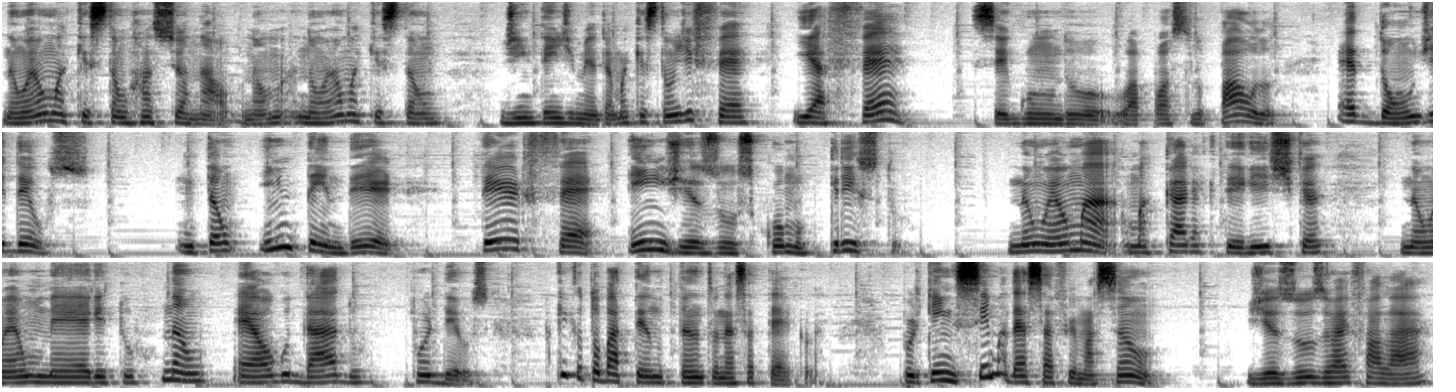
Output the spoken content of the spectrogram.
não é uma questão racional, não, não é uma questão de entendimento, é uma questão de fé. E a fé, segundo o apóstolo Paulo, é dom de Deus. Então, entender, ter fé em Jesus como Cristo, não é uma, uma característica, não é um mérito, não, é algo dado por Deus. Por que, que eu estou batendo tanto nessa tecla? Porque em cima dessa afirmação, Jesus vai falar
